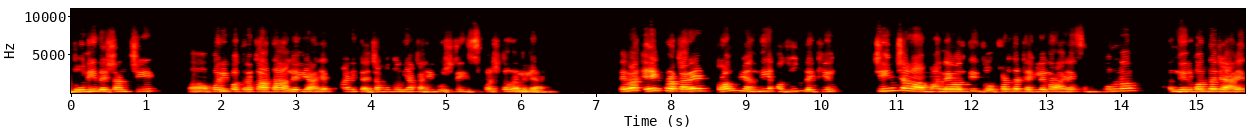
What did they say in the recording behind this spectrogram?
दोन्ही देशांची परिपत्रक आता आलेली आहेत आणि त्याच्यामधून या काही गोष्टी स्पष्ट झालेल्या आहेत. तेव्हा एक प्रकारे ट्रम्प यांनी अजून देखील चीनच्या मानेवरती जोखड तर ठेवलेलं आहे संपूर्ण निर्बंध जे आहेत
